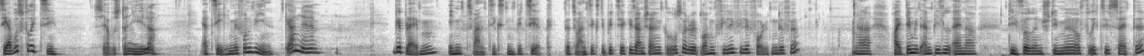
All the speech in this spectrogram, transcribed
Servus Fritzi. Servus Daniela. Erzähl mir von Wien. Gerne. Wir bleiben im 20. Bezirk. Der 20. Bezirk ist anscheinend groß, weil wir brauchen viele, viele Folgen dafür. Äh, heute mit ein bisschen einer tieferen Stimme auf Fritzis Seite,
